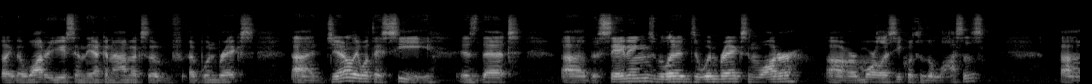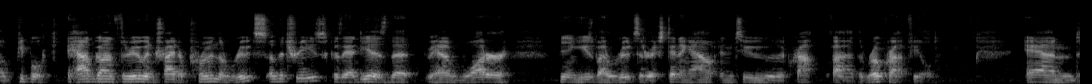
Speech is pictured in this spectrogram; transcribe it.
like the water use and the economics of, of windbreaks. Uh, generally what they see is that uh, the savings related to windbreaks and water uh, are more or less equal to the losses. Uh, people have gone through and tried to prune the roots of the trees because the idea is that we have water being used by roots that are extending out into the crop, the row crop field. And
